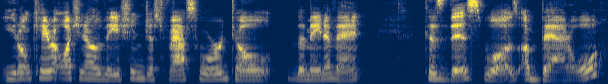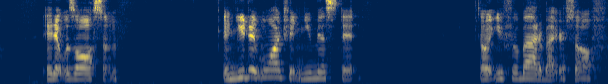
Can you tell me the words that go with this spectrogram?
you don't care about watching Elevation, just fast forward till the main event. Cause this was a battle and it was awesome. And you didn't watch it and you missed it. Don't you feel bad about yourself?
